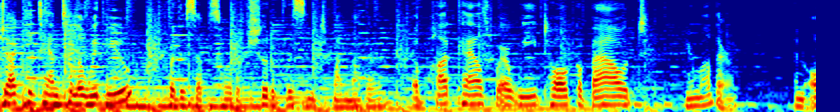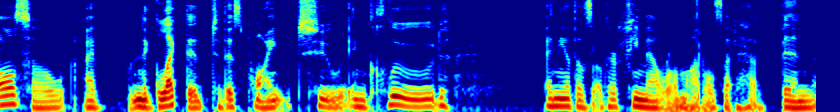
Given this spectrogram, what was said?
Jackie Tantillo with you for this episode of Should Have Listened to My Mother, a podcast where we talk about your mother. And also, I've neglected to this point to include any of those other female role models that have been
